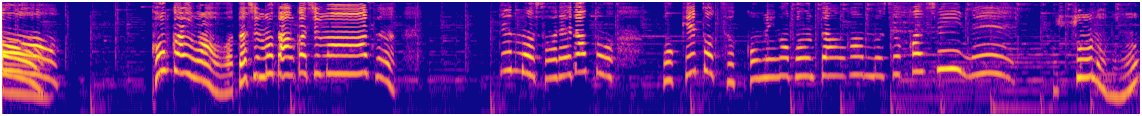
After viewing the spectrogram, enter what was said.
今回は私も参加します。でもそれだと、ボケとツッコミの分担が難しいね。そうなの？う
